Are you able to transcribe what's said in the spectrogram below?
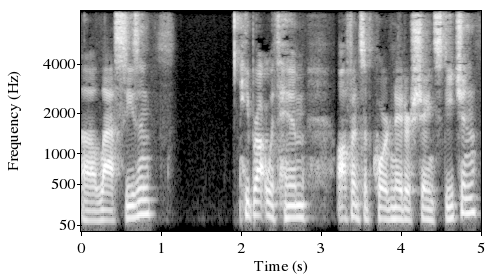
uh, last season. He brought with him offensive coordinator Shane Steichen,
